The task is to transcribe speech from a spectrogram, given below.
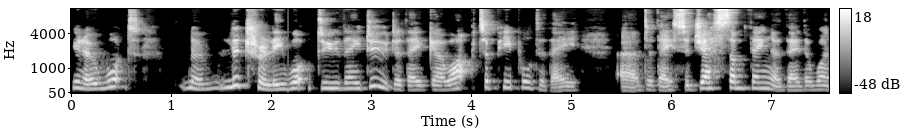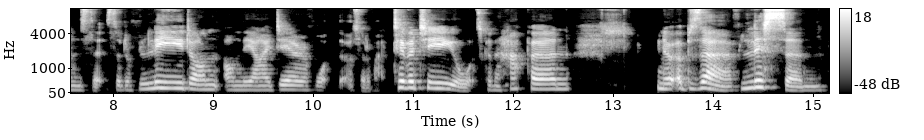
You know, what no, literally, what do they do? Do they go up to people? Do they uh, do they suggest something? Are they the ones that sort of lead on on the idea of what sort of activity or what's going to happen? You know, observe, listen,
